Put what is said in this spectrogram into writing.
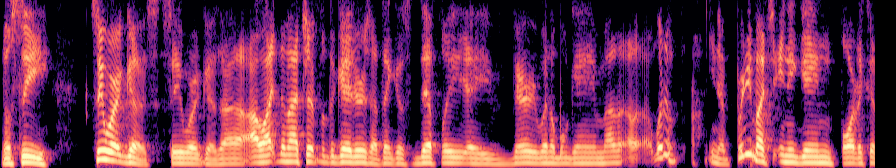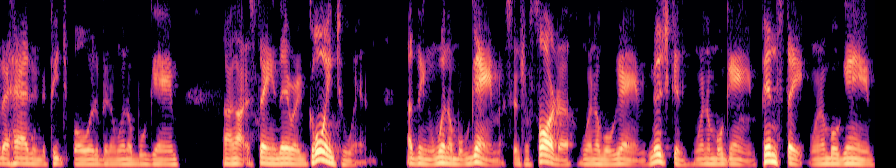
you'll see see where it goes. See where it goes. I like the matchup for the Gators. I think it's definitely a very winnable game. I, I would have, you know, pretty much any game Florida could have had in the Peach Bowl would have been a winnable game. I'm not saying they were going to win. I think winnable game. Central Florida, winnable game. Michigan, winnable game. Penn State, winnable game.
